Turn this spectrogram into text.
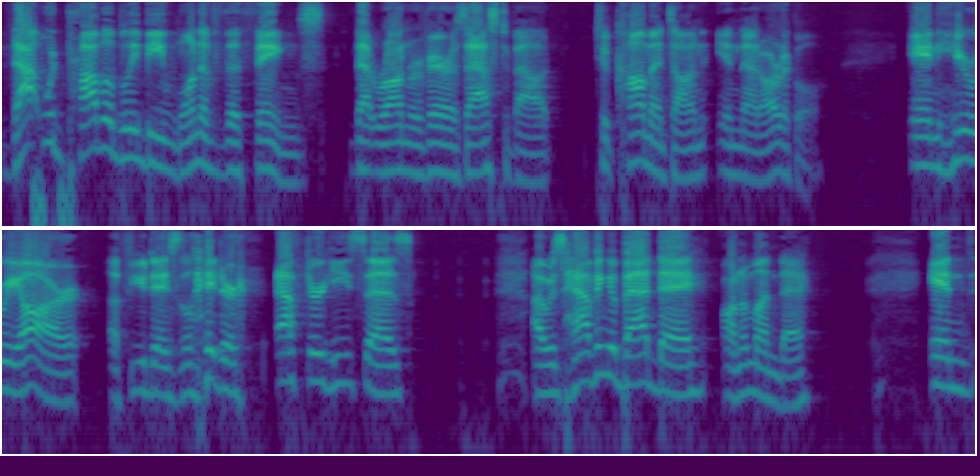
that would probably be one of the things that Ron Rivera is asked about to comment on in that article. And here we are a few days later after he says, I was having a bad day on a Monday. And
